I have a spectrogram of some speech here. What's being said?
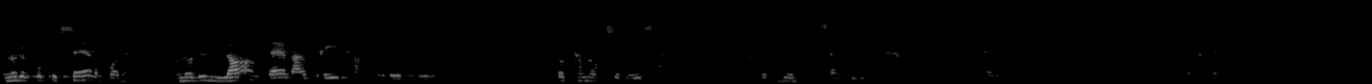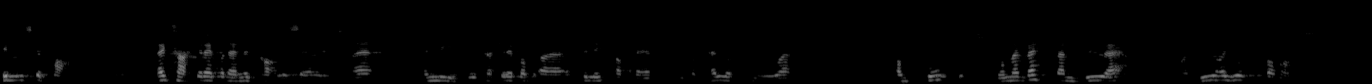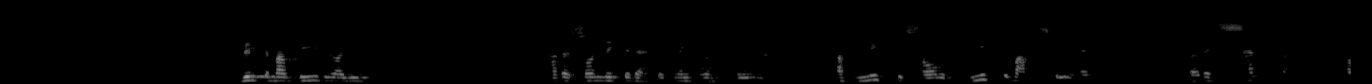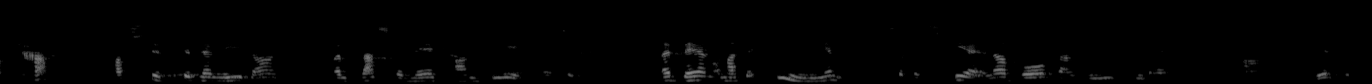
og når du fokuserer på det, og når du lar det være drivkraften i ditt liv, så kan også du si at du gleder seg Gud. Himmelske Far, jeg takker deg for denne taleserien, som er en nydelig. Jeg takker deg for uh, Filippa-brevet, som forteller oss noe om fokus. Når vi vet hvem du er, hva du har gjort for oss, hvilken verdi du har gitt oss. Herre, sånn ligger dette som en grunntone. At midt i sorg, midt i vanskelighet, så er det et senter av kraft, av styrke til en ny dag, og en plass hvor vi kan glede oss i det. Jeg ber om at ingen skal få stjele vår verdi i det. I Jesu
